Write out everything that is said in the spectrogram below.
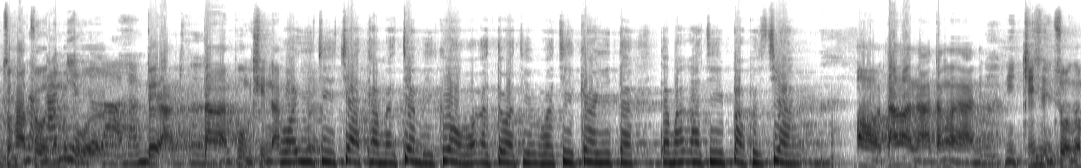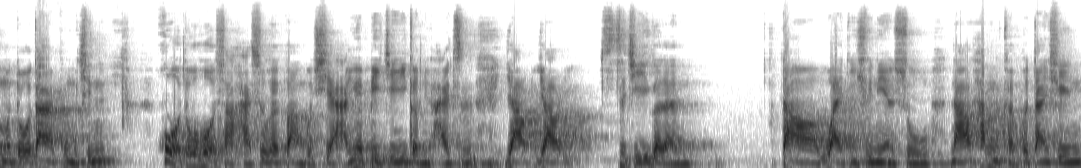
做他做那么多难免的啦难免对啊，当然父母亲难免我会一直叫他们证明过我耳朵就我是可以的，他们还是放不下。哦，当然啦、当然啦、你你即使你做那么多，当然父母亲或多或少还是会放不下，因为毕竟一个女孩子要要自己一个人到外地去念书，然后他们可能会担心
